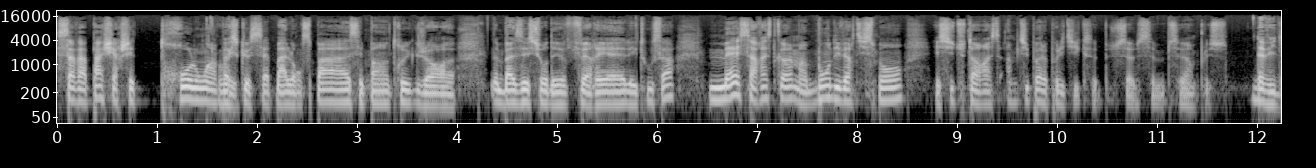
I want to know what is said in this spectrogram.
ça va pas chercher trop loin parce Oui. que ça balance pas. C'est pas un truc genre euh, basé sur des faits réels et tout ça. Mais ça reste quand même un bon divertissement. Et si tu t'intéresses un petit peu à la politique, c'est un plus. David.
